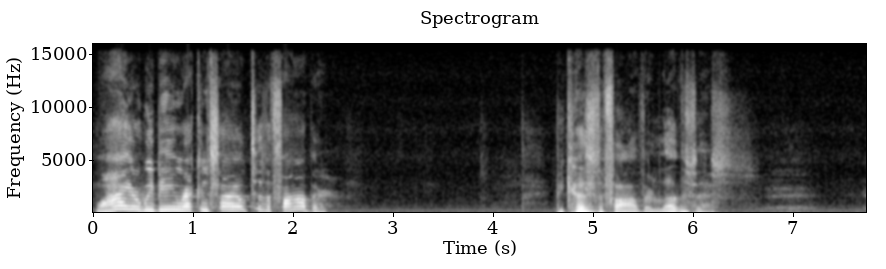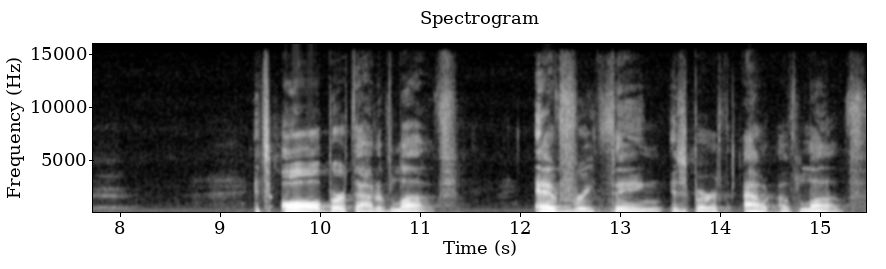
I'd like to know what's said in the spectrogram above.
Why are we being reconciled to the Father? Because the Father loves us. It's all birthed out of love. Everything is birthed out of love.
